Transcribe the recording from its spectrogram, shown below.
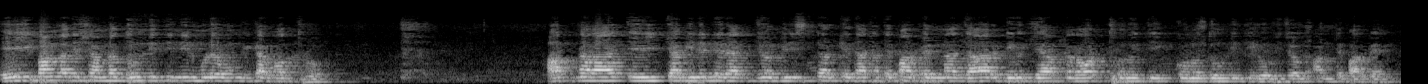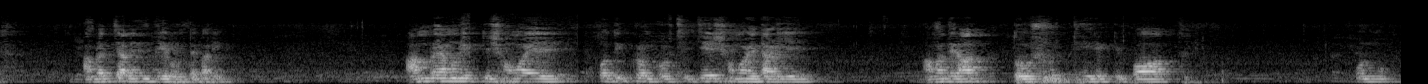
এই বাংলাদেশে আমরা দুর্নীতি নির্মূলে অঙ্গীকারবদ্ধ। আপনারা এই ক্যাবিনেটের একজন মিনিস্টারকে দেখাতে পারবেন না, যার বিরুদ্ধে আপনারা অর্থনৈতিক কোন দুর্নীতির অভিযোগ আনতে পারবেন। আমরা চ্যালেঞ্জ দিয়ে বলতে পারি। আমরা এমন একটি সময়ে অতিক্রম করছি, যে সময়ে দাঁড়িয়ে আমাদের আত্মশুদ্ধির একটি পথ উন্মুক্ত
